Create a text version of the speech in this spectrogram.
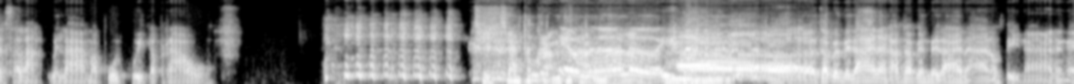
จะสละเวลามาพูดคุยกับเราเช่นเช่นทุกครั้งที่ผ่านมาเลยอื เอมอเออถ้าเป็นไปได้นะครับ ถ้าเป็นไปได้นะน้องตีนะถ้าไง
